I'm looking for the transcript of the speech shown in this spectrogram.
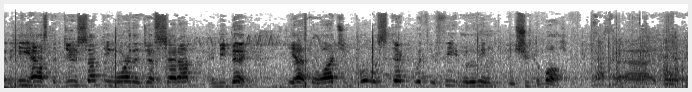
and he has to do something more than just set up and be big. He has to watch you pull the stick with your feet moving and shoot the ball. Uh, Nice.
